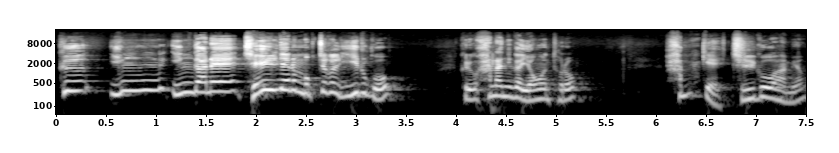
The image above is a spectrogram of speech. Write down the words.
그 인간의 제일 되는 목적을 이루고 그리고 하나님과 영원토록 함께 즐거워하며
